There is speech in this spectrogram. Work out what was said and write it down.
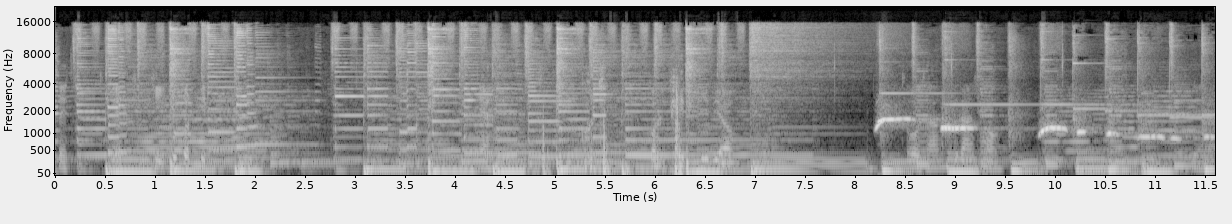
เสร็จเสร็จกี่ตู้กดผิดเนี่ยกดกดผิดทีเดียวโชว์ช้างที่ร้านทองนี่ฮะ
